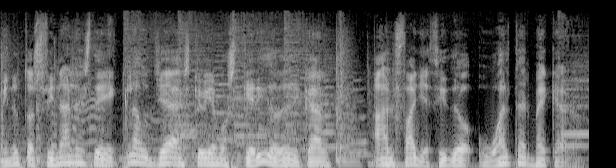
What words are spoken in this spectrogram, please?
minutos finales de Cloud Jazz que hoy querido dedicar al fallecido Walter Becker.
